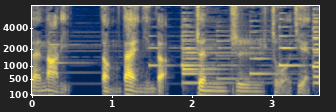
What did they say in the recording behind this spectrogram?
在那里等待您的真知灼见。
